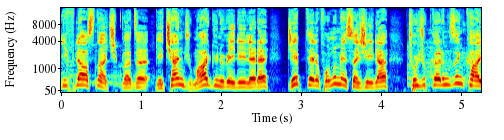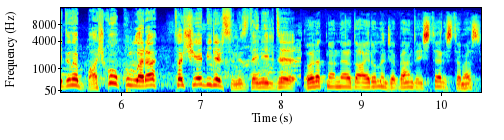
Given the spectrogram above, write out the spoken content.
iflasını açıkladı. Geçen cuma günü velilere cep telefonu mesajıyla çocuklarınızın kaydını başka okullara taşıyabilirsiniz denildi. Öğretmenler de ayrılınca ben de ister istemez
